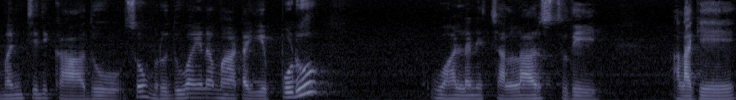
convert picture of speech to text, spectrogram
మంచిది కాదు. సో మృదువైన మాట ఎప్పుడూ వాళ్ళని చల్లారుస్తుంది. అలాగే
